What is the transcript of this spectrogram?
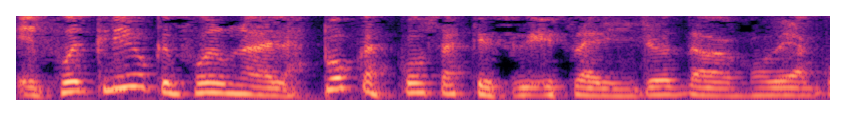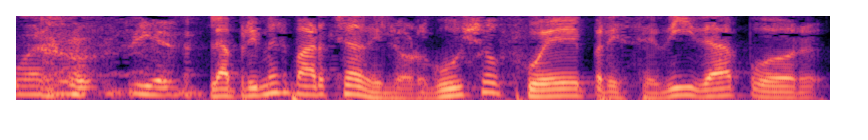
Eh, fue, creo que fue una de las pocas cosas que César y yo estábamos de acuerdo siempre. La primera marcha del orgullo fue precedida por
